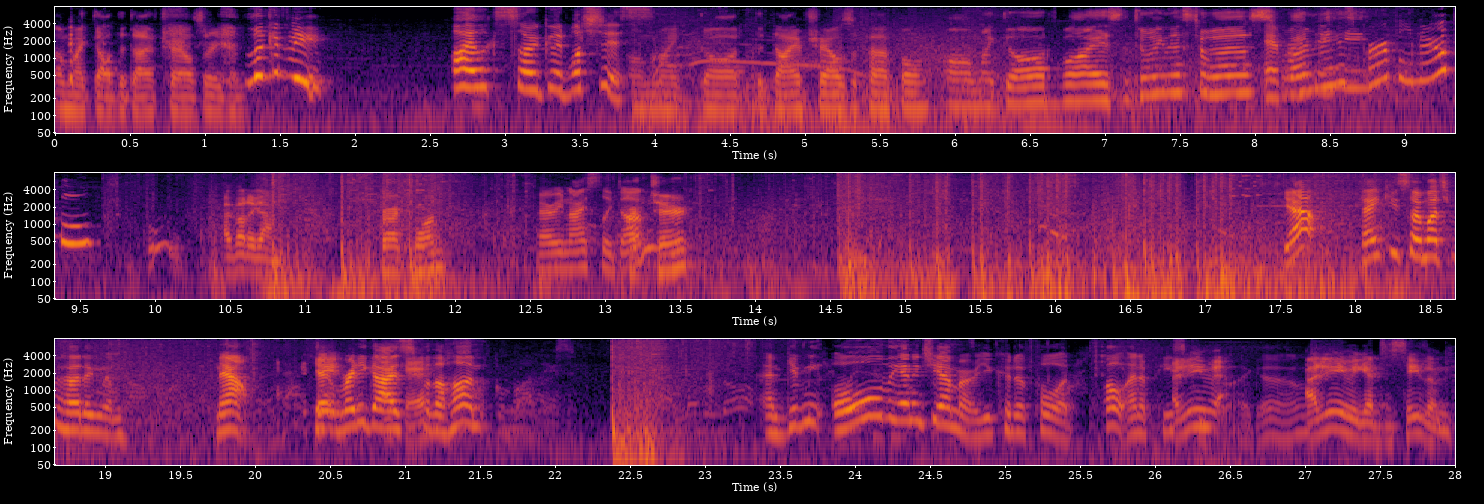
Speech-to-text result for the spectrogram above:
Oh my god, the dive trails are even. Look at me! Oh, it looks so good. Watch this. Oh my god, the dive trails are purple. Oh my god, why is it doing this to us? Why Everything is purple, purple. Ooh, I got a gun. Cracked one. very nicely done. Cracked chair. Yeah, thank you so much for hurting them. Now, get ready, guys, okay. for the hunt. And give me all the energy ammo you could afford. Oh, and a I didn't peacekeeper, even, I. I didn't even get to see them.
